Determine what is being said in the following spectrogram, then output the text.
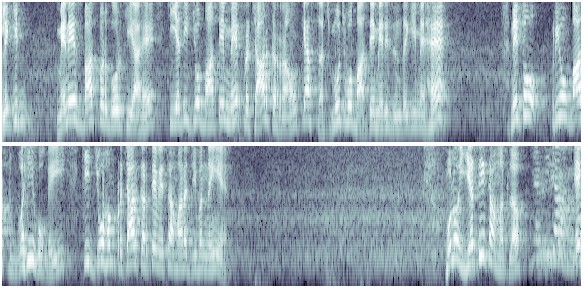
लेकिन मैंने इस बात पर गौर किया है कि यदि जो बातें मैं प्रचार कर रहा हूँ क्या सचमुच वो बातें मेरी ज़िंदगी में हैं? नहीं तो प्रियो बात वही हो गई कि जो हम प्रचार करते वैसा हमारा जीवन नहीं है। बोलो यदि का मतलब यदि का मतलब एक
